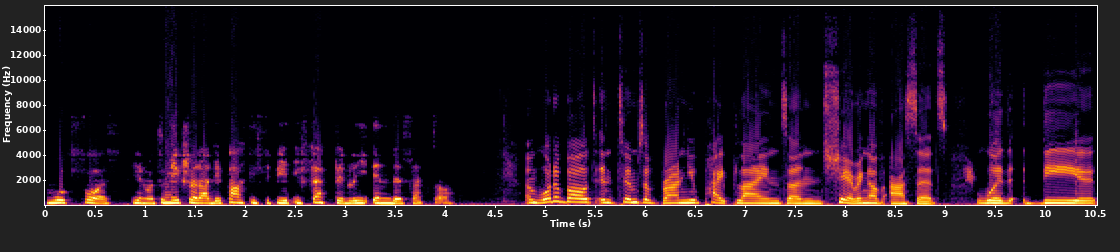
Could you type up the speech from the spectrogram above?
workforce, you know, to make sure that they participate effectively in this sector. And what about in terms of brand new pipelines and sharing of assets? Would the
